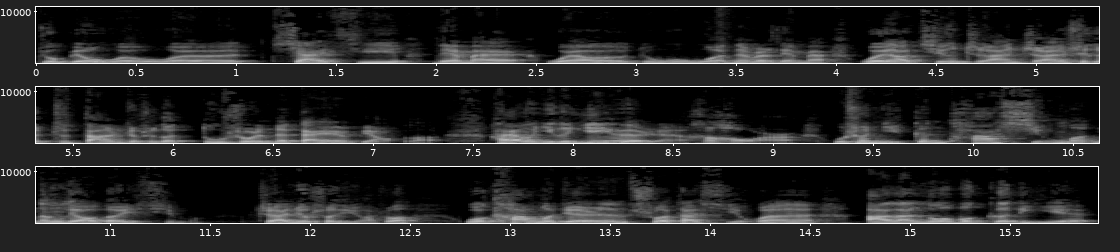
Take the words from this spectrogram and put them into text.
就比如我我下一期连麦，我要就我我那边连麦，我要请芷安，芷安是个这当然就是个读书人的代表了。还有一个音乐人很好玩，我说你跟他行吗？能聊到一起吗？芷安就说一句话，说我看过这人说他喜欢阿兰罗伯格里耶，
